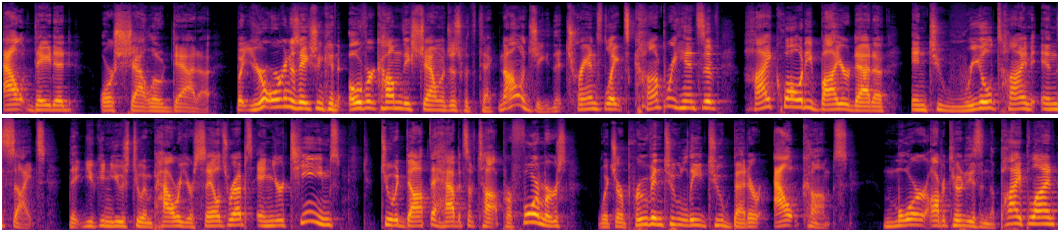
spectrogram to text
outdated or shallow data. But your organization can overcome these challenges with technology that translates comprehensive, high quality buyer data into real time insights that you can use to empower your sales reps and your teams to adopt the habits of top performers, which are proven to lead to better outcomes, more opportunities in the pipeline,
